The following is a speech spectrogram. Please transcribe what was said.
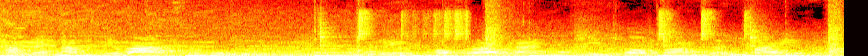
คำแนะนำที่ว่าสบู่เหลวของเรานั้นยังมีฟองน้อยเกินไปค่ะ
